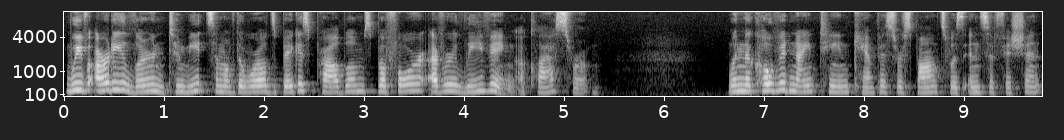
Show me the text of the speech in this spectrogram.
we've already learned to meet some of the world's biggest problems before ever leaving a classroom. When the COVID-19 campus response was insufficient,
